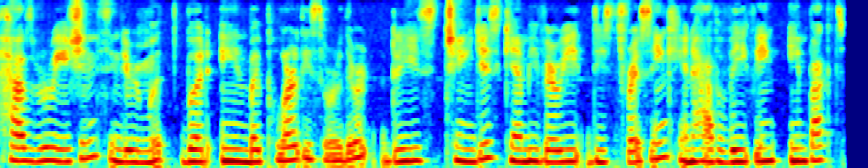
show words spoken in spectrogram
has variations in their mood, but in bipolar disorder, these changes can be very distressing and have a big impact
